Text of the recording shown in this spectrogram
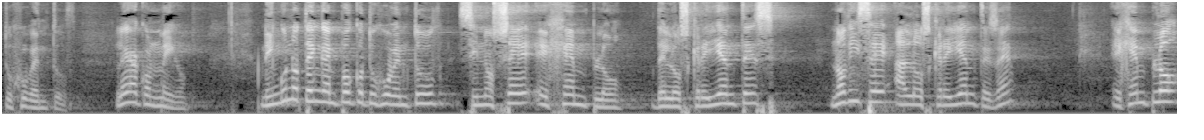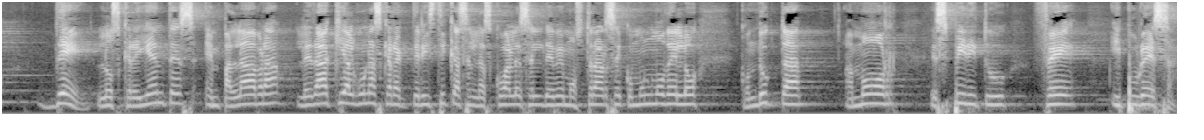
tu juventud. Lea conmigo. Ninguno tenga en poco tu juventud, sino sé ejemplo de los creyentes. No dice a los creyentes, ¿eh? Ejemplo de los creyentes en palabra. Le da aquí algunas características en las cuales él debe mostrarse como un modelo, conducta, amor, espíritu, fe y pureza.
